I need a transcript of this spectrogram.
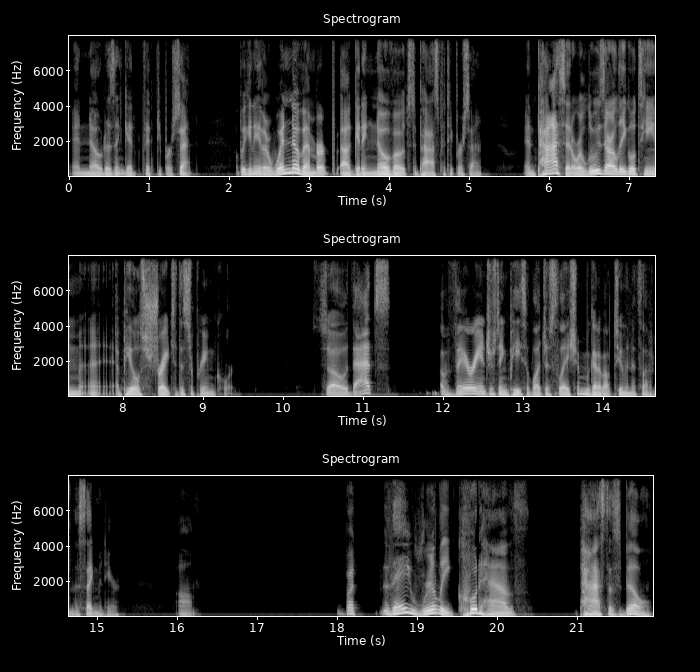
and no doesn't get 50%. We can either win November, uh, getting no votes to pass 50%, and pass it, or lose our legal team, uh, appeal straight to the Supreme Court. So that's a very interesting piece of legislation. We've got about two minutes left in this segment here. Um, but they really could have passed this bill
